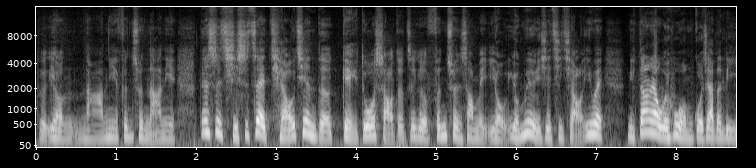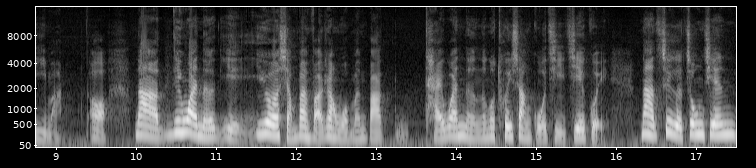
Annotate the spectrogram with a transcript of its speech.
的要拿捏分寸拿捏，但是其实在条件的给多少的这个分寸上面，有有没有一些技巧？因为你当然要维护我们国家的利益嘛。哦，那另外呢，也又要想办法让我们把台湾呢能够推上国际接轨。那这个中间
